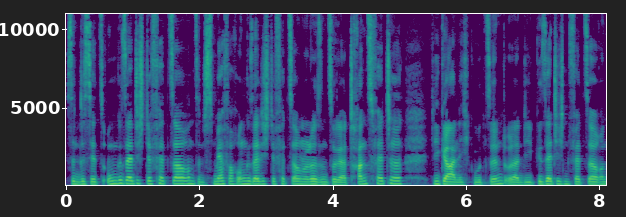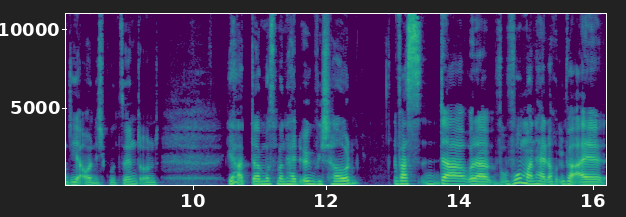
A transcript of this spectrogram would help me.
sind es jetzt ungesättigte Fettsäuren, sind es mehrfach ungesättigte Fettsäuren oder sind sogar Transfette, die gar nicht gut sind oder die gesättigten Fettsäuren, die auch nicht gut sind. Und ja, da muss man halt irgendwie schauen, was da oder wo man halt auch überall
